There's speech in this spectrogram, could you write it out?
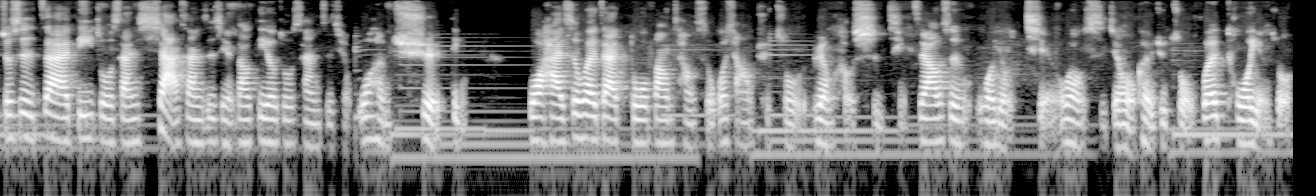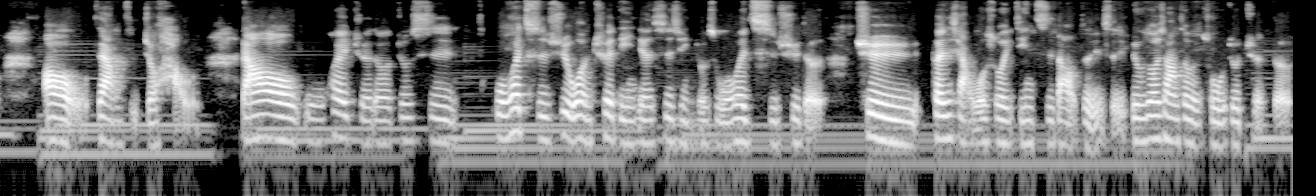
就是在第一座山下山之前到第二座山之前，我很确定。我还是会再多方尝试。我想要去做任何事情，只要是我有钱，我有时间，我可以去做，不会拖延说哦这样子就好了。然后我会觉得就是我会持续，我很确定一件事情，就是我会持续的去分享我所已经知道这件事情。比如说像这本书，我就觉得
